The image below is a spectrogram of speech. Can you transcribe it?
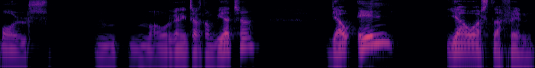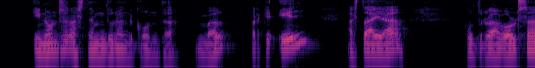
vols, mm, organitzar-te un viatge, ja, ell ja ho està fent i no ens n'estem donant compte, val? perquè ell està allà controlar la bolsa,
